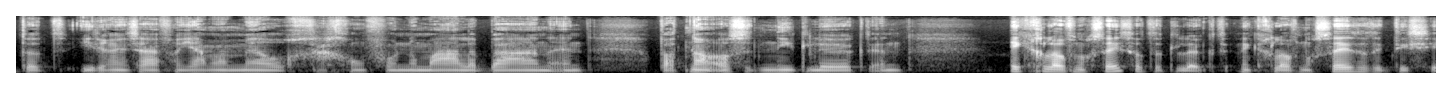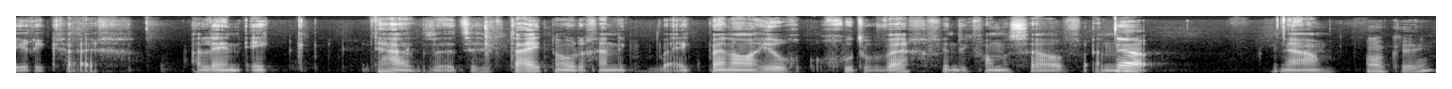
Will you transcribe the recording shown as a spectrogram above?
dat iedereen zei van ja, maar Mel, ga gewoon voor een normale baan. En wat nou als het niet lukt? En ik geloof nog steeds dat het lukt. En ik geloof nog steeds dat ik die serie krijg. Alleen ik, ja, het, heeft tijd nodig. En ik, ik ben al heel goed op weg, vind ik van mezelf. En Ja. ja. Oké.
